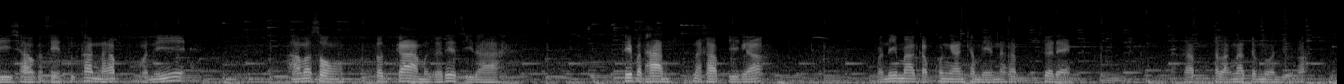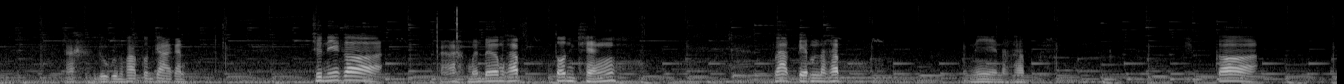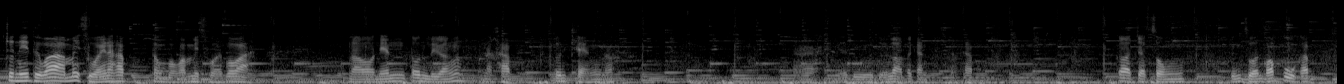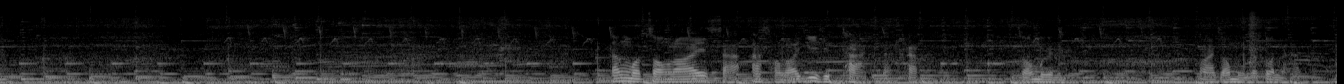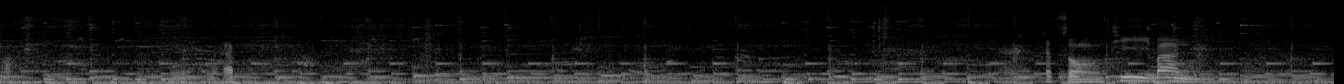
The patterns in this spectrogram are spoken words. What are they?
ดีชาวเกษตรทุกท่านนะครับ วันนี้พามาส่งต้นกล้ามะเขือเทศสีดา เทพประธานนะครับ อีกแล้ว วันนี้มากับคนงานเขมรนะครับ เสื้อแดงนะครับกำลังนับจำนวนอยู่เนาะะดูคุณภาพต้นกล้ากัน ชุดนี้ก็เหมือนเดิมครับ ต้นแข็งรากเต็มนะครับ นี่นะครับ ก็ชุดนี้ถือว่าไม่สวยนะครับ ต้องบอกว่าไม่สวยเพราะว่า เราเน้นต้นเหลืองนะครับ ต้นแข็งเนาะเดี๋ยวดูโดยรอบไปกันนะครับ ก็จะส่งถึงสวนพร้อมปลูกครับทั้งหมด 200สาอะ220 ถาดนะครับ 20,000ประมาณ20,000กว่าต้นนะครับ จัดส่งที่บ้าน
